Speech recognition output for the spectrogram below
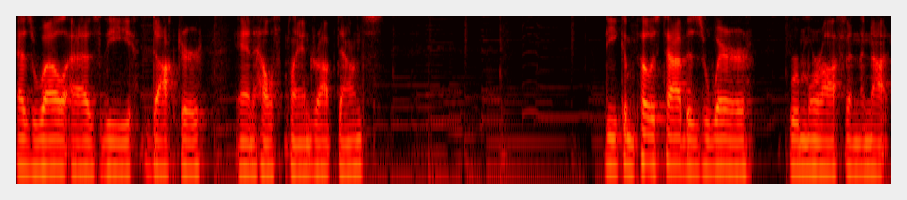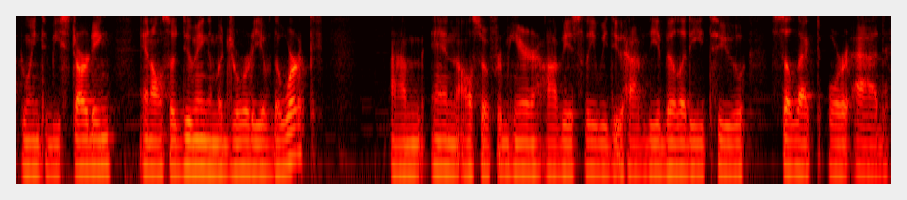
as well as the doctor and health plan dropdowns. The compose tab is where we're more often than not going to be starting and also doing a majority of the work. Um, and also from here, obviously, we do have the ability to select or add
